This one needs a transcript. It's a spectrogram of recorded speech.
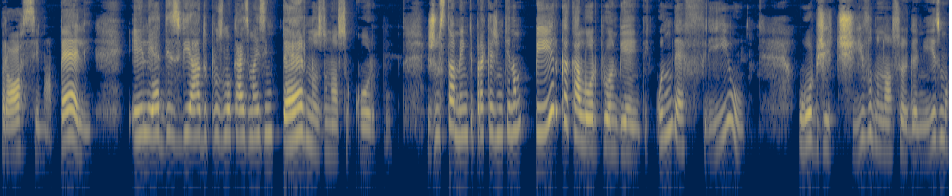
próximo à pele, ele é desviado para os locais mais internos do nosso corpo, justamente para que a gente não perca calor para o ambiente. Quando é frio, o objetivo do nosso organismo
